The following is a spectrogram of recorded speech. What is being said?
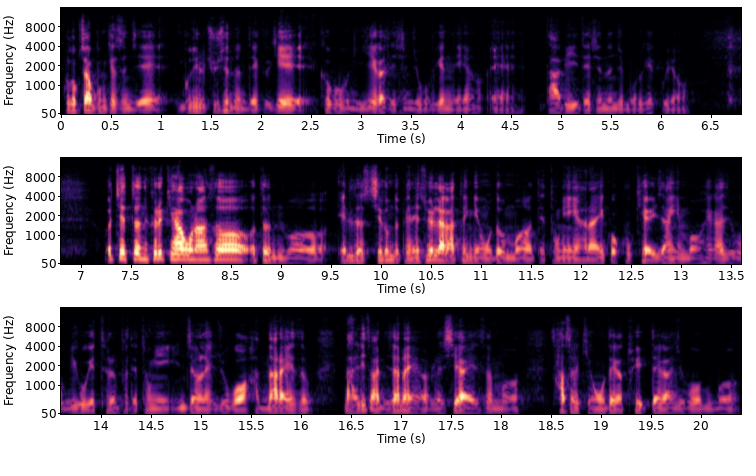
구독자분께서 이제 문의를 주셨는데 그게 그 부분이 이해가 되시는지 모르겠네요. 예, 답이 되셨는지 모르겠고요. 어쨌든 그렇게 하고 나서 어떤 뭐 예를 들어서 지금도 베네수엘라 같은 경우도 뭐 대통령이 하나 있고 국회의장이 뭐 해가지고 미국의 트럼프 대통령이 인정을 해주고 한 나라에서 난리도 아니잖아요. 러시아에서 뭐 사설 경호대가 투입돼가지고 뭐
